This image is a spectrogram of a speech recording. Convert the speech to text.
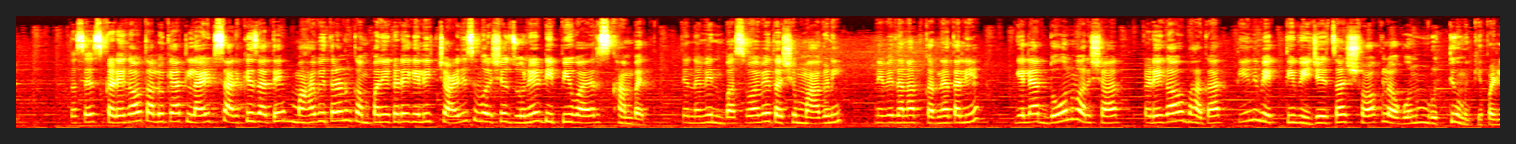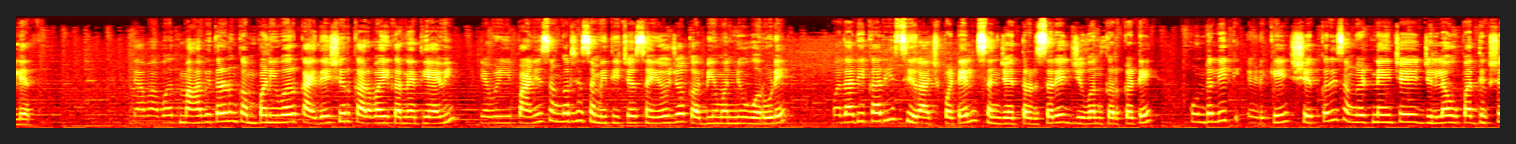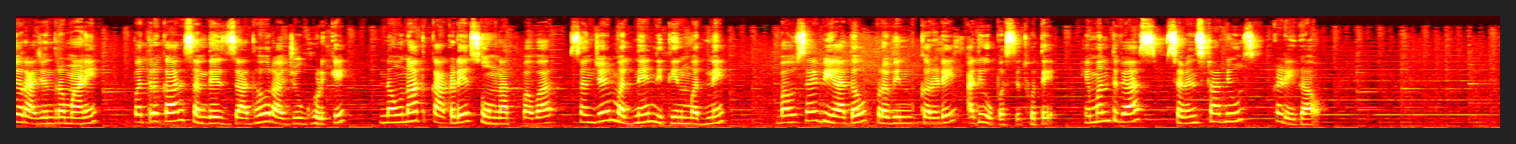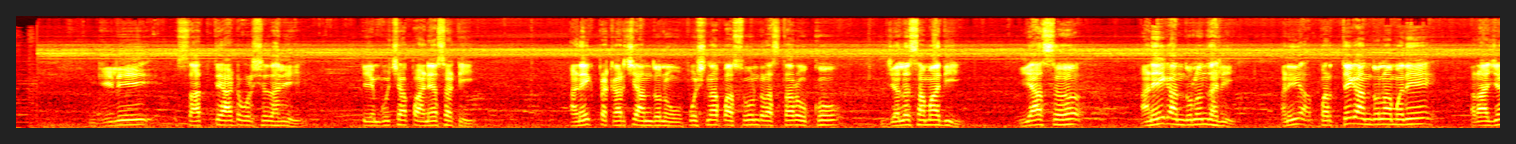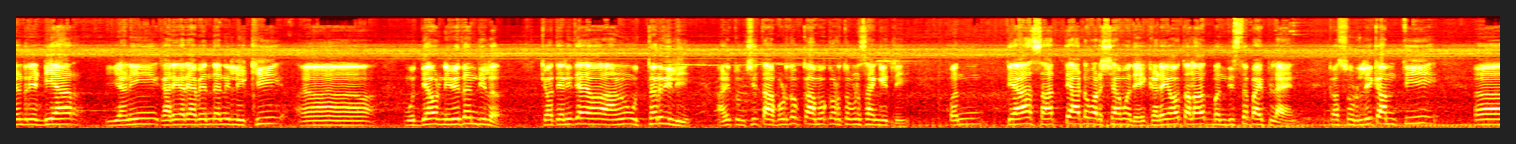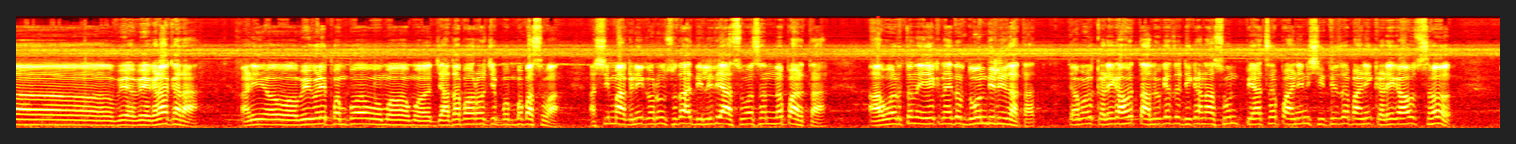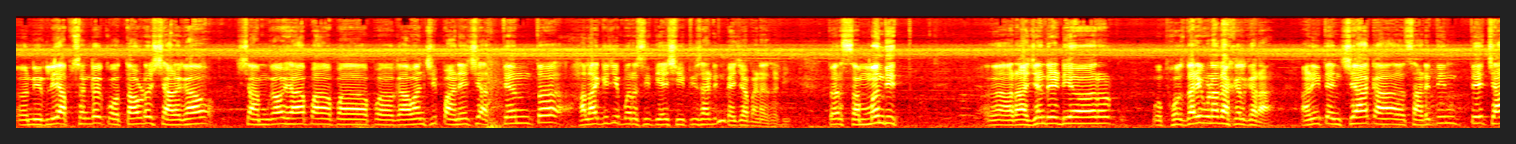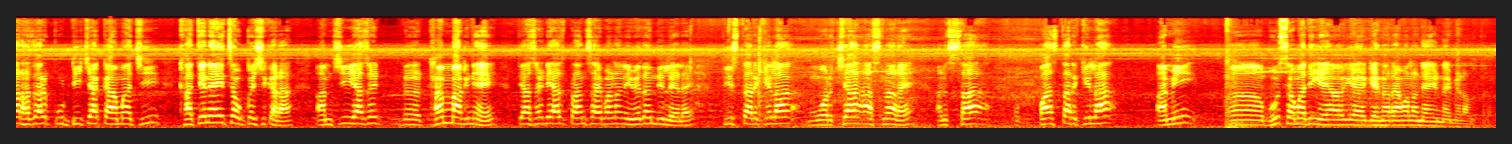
तसेच कडेगाव तालुक्यात लाइट सारखी जाते. महावितरण कंपनीकडे गेली चाळीस वर्षे जुने डी पी वायर्स खांब आहेत ते नवीन बसवावेत अशी मागणी निवेदनात करण्यात आली आहे गेल्या दोन वर्षात कडेगाव भागात तीन व्यक्ती विजेचा शॉक लागून मृत्युमुखी पडले आहेत त्याबाबत महावितरण कंपनीवर कायदेशीर कारवाई करण्यात यावी. यावेळी पाणी संघर्ष समितीचे संयोजक अभिमन्यू वरुडे पदाधिकारी सिराज पटेल संजय तडसरे जीवन करकटे कुंडलिक एडके शेतकरी संघटनेचे जिल्हा उपाध्यक्ष राजेंद्र माने पत्रकार संदेश जाधव राजू घोडके नवनाथ काकडे सोमनाथ पवार संजय मदने नितीन मदने भाऊसाहेब यादव प्रवीण करडे आदी उपस्थित होते. Hemant Vyas seven star news Kadegaon. गेली सात ते आठ वर्ष झाली टेंबूच्या पाण्यासाठी अनेक प्रकारची आंदोलनं उपोषणापासून रस्ता रोको जलसमाधी यासह अनेक आंदोलन झाली. आणि प्रत्येक आंदोलनामध्ये राजन रेड्डीयार यांनी कार्यकारी अभियंत्यांनी लेखी मुद्द्यावर निवेदन दिलं किंवा त्यांनी त्या आणून उत्तर दिली आणि तुमची ताबडतोब कामं करतो म्हणून सांगितली. पण त्या सात ते आठ वर्षामध्ये कडेगाव तलावात बंदिस्त पाईपलाईन किंवा सुरली कामती वे वेगळा करा आणि वेगवेगळे पंप म- जादा पंप बसवा अशी मागणी करून सुद्धा दिलेली आश्वासन न पाळता आवर्तन एक नाही तर दोन दिली जातात. त्यामुळे कडेगाव हे तालुक्याचं ठिकाण असून प्याचं पाणी आणि शेतीचं पाणी कडेगावसह निर्ली अपसंग कोतावडं शाळगाव शामगाव ह्या पा पा प गावांची पाण्याची अत्यंत हलाखीची परिस्थिती आहे शेतीसाठी आणि प्याच्या पाण्यासाठी. तर संबंधित राजन रेड्डीवर फौजदारी गुन्हा दाखल करा आणि त्यांच्या का साडेतीन ते चार हजार कोटीच्या कामाची खात्याने चौकशी करा. आमची ह्याचं ठाम मागणी आहे. त्यासाठी आज प्रांतसाहेबांना निवेदन दिलेलं आहे. तीस तारखेला मोर्चा असणार आहे आणि सा पाच तारखेला आम्ही भूसमाधी घ्या घेणारा घेणार आम्हाला न्याय नाही मिळाला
